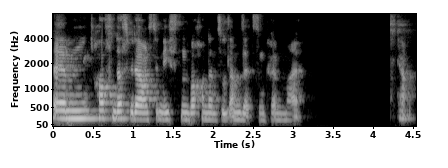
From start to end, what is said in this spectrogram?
ähm, hoffen, dass wir da uns die nächsten Wochen dann zusammensetzen können mal. Ja.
